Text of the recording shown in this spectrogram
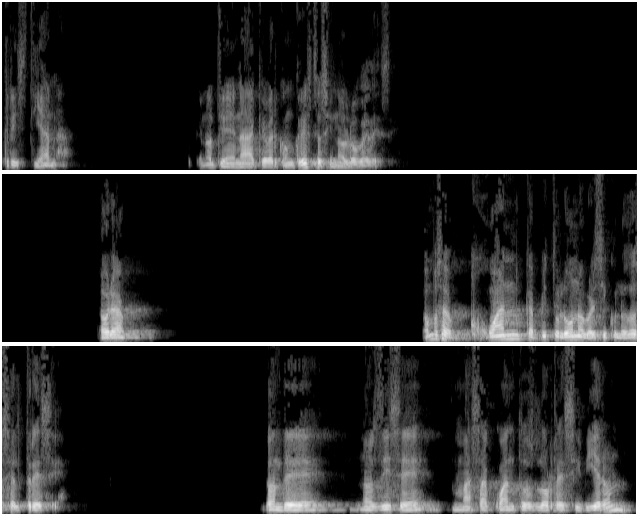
cristiana, porque no tiene nada que ver con Cristo si no lo obedece. Ahora, vamos a Juan capítulo 1, versículo 12 al 13, donde nos dice, más a cuantos lo recibieron,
